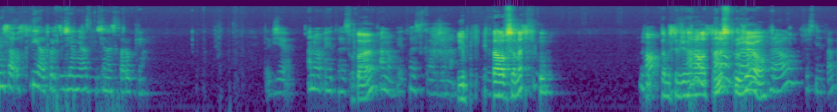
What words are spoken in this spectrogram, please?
musela ostříhat, protože měla zničené sparuky. Takže ano, je to hezká. Tohle? Ano, je to hezká žena. Počkej, hrála v semestru. No, Tam myslím, že hrála v semestru, že hrála, jo? Hrála, přesně tak.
